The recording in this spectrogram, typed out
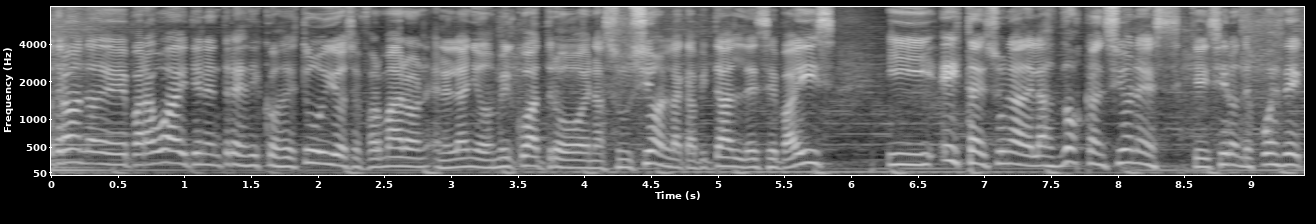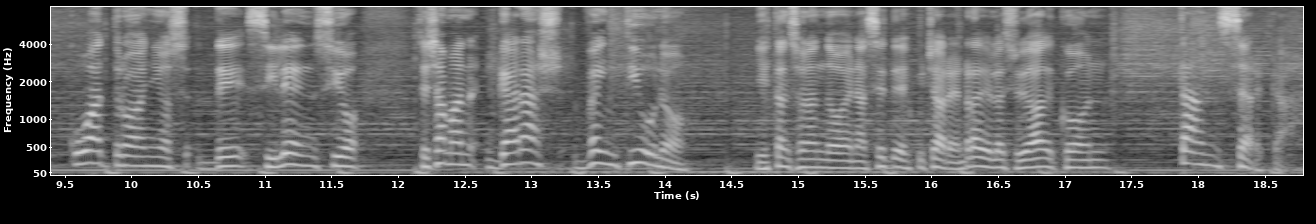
Otra banda de Paraguay, tienen tres discos de estudio, se formaron en el año 2004 en Asunción, la capital de ese país. Y esta es una de las dos canciones que hicieron después de cuatro años de silencio. Se llaman Garage 21 y están sonando en Acete de Escuchar en Radio La Ciudad con Tan Cerca.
